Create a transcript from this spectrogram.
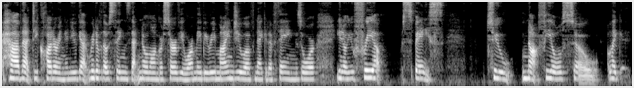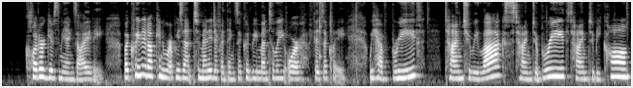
have that decluttering and you get rid of those things that no longer serve you or maybe remind you of negative things or, you know, you free up space to not feel so like clutter gives me anxiety. But clean it up can represent to many different things. It could be mentally or physically. We have breathe, time to relax, time to breathe, time to be calm,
